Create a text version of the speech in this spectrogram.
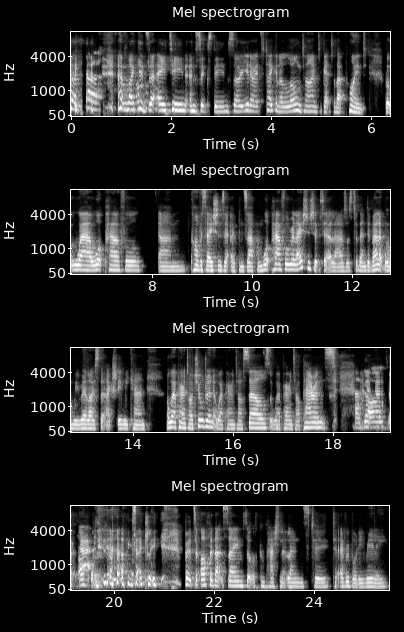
and my kids are 18 and 16. So, you know, it's taken a long time to get to that point. But wow, what powerful um, conversations it opens up and what powerful relationships it allows us to then develop when we realize that actually we can aware parent our children, aware parent ourselves, aware parent our parents. exactly. But to offer that same sort of compassionate lens to, to everybody, really.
